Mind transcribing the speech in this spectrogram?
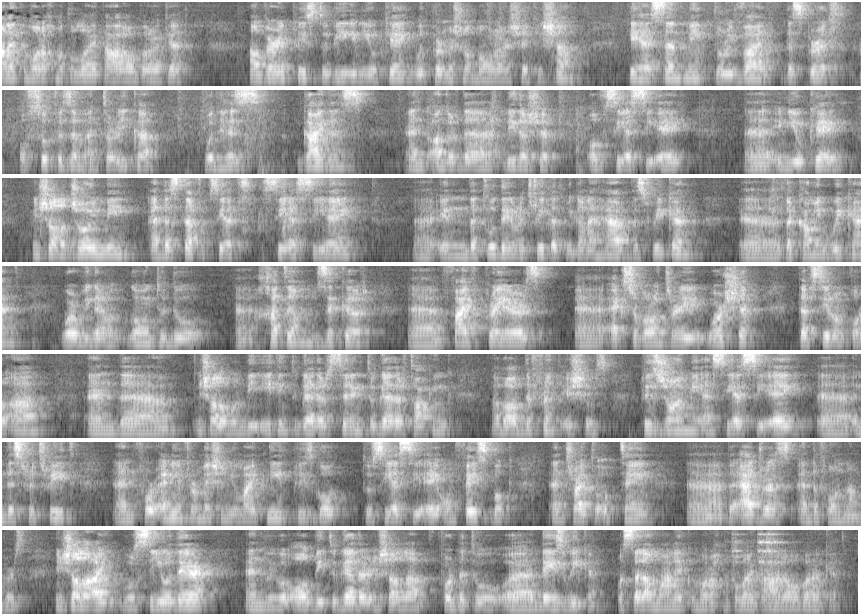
alaikum wa rahmatullahi ta'ala wa barakatuh. I'm very pleased to be in UK with permission of Maulana Sheikh Hisham. He has sent me to revive the spirit of Sufism and Tariqah with his guidance and under the leadership of CSCA uh, in UK. Inshallah, join me and the staff of CS CSCA uh, in the two-day retreat that we're gonna have this weekend, uh, the coming weekend, where we're gonna, going to do uh, khatam, zikr, uh, five prayers, uh, extra voluntary worship, tafsir al-Quran, and uh, inshallah we'll be eating together, sitting together, talking about different issues. Please join me and CSCA uh, in this retreat. And for any information you might need, please go to CSCA on Facebook and try to obtain uh, the address and the phone numbers. Inshallah, I will see you there and we will all be together, inshallah, for the two uh, days weekend. Wassalamu alaikum wa rahmatullahi ta'ala wa barakatuh.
